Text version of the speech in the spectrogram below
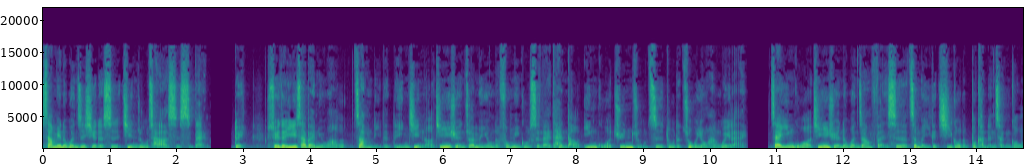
上面的文字写的是进入查尔斯时代。对，随着伊丽莎白女王葬礼的临近哦，经济学人专门用的蜂蜜故事来探讨英国君主制度的作用和未来。在英国，经济学人的文章反思了这么一个机构的不可能成功，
